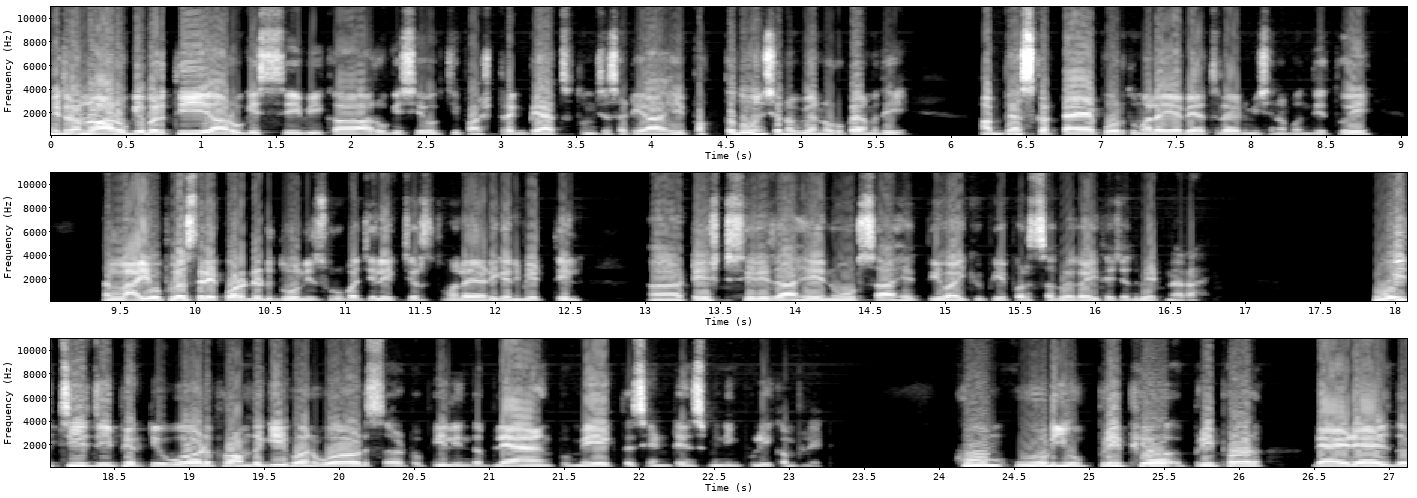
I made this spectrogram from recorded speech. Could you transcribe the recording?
मित्रांनो आरोग्य भरती आरोग्य सेविका आरोग्य सेवकची फास्ट ट्रॅक बॅच तुमच्यासाठी आहे. फक्त दोनशे नव्याण्णव रुपयामध्ये अभ्यासकट्टा ऍपवर तुम्हाला या बॅचला ऍडमिशन आपण देतोय. लाईव्ह प्लस रेकॉर्डेड दोन्ही स्वरूपाचे लेक्चर्स तुम्हाला या ठिकाणी भेटतील. टेस्ट सिरीज आहे नोट्स आहेत पीवायक्यू पेपर सगळं काही त्याच्यात भेटणार आहे. Which is effective word from the given words to fill in the blank to make the sentence meaningfully complete whom would you prefer prefer dash the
